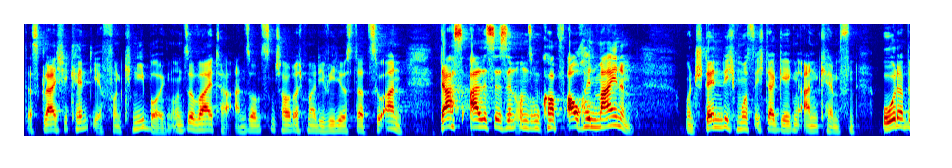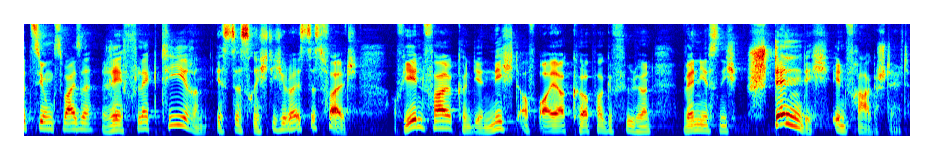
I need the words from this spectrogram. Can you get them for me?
Das gleiche kennt ihr von Kniebeugen und so weiter. Ansonsten schaut euch mal die Videos dazu an. Das alles ist in unserem Kopf, auch in meinem. Und ständig muss ich dagegen ankämpfen oder beziehungsweise reflektieren. Ist es richtig oder ist es falsch? Auf jeden Fall könnt ihr nicht auf euer Körpergefühl hören, wenn ihr es nicht ständig in Frage stellt.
